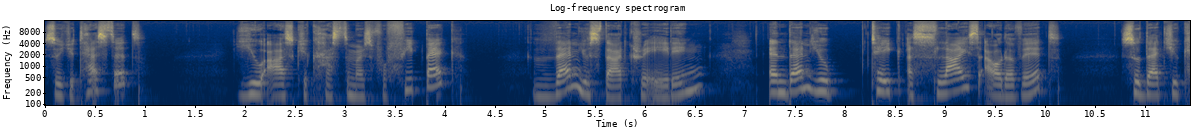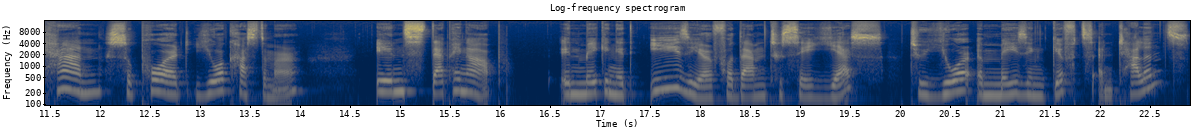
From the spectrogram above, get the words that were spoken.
So you test it, you ask your customers for feedback, then you start creating, and then you take a slice out of it so that you can support your customer in stepping up, in making it easier for them to say yes to your amazing gifts and talents.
